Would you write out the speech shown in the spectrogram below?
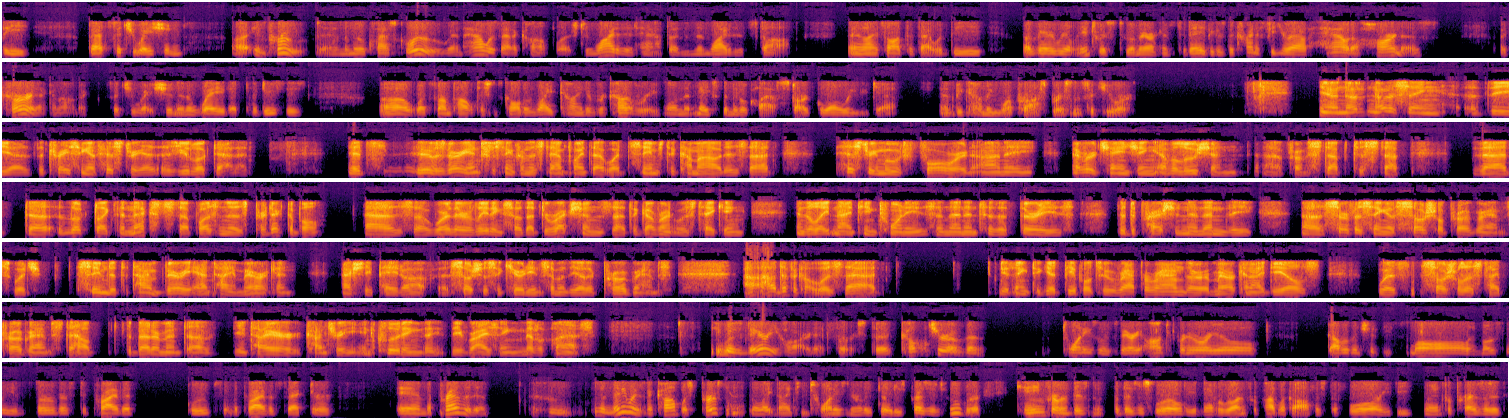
the that situation uh, improved and the middle class grew, and how was that accomplished, and why did it happen, and then why did it stop? And I thought that that would be a very real interest to Americans today because they're trying to figure out how to harness the current economic situation in a way that produces uh, what some politicians call the right kind of recovery, one that makes the middle class start growing again and becoming more prosperous and secure. You know, no, noticing the uh, the tracing of history as you looked at it, it's it was very interesting from the standpoint that what seems to come out is that history moved forward on a ever changing evolution uh, from step to step that uh, looked like the next step wasn't as predictable as uh, where they were leading. So the directions that the government was taking in the late 1920s and then into the 30s, the depression and then the uh, surfacing of social programs, which seemed at the time very anti-American, actually paid off. Uh, Social Security and some of the other programs. How, how difficult was that? Do you think to get people to wrap around their American ideals with socialist type programs to help the betterment of the entire country, including the, the rising middle class? It was very hard at first. The culture of the 20s was very entrepreneurial, government should be small and mostly in service to private groups in the private sector. And the president, who was in many ways an accomplished person in the late 1920s and early 30s, President Hoover, came from a business the business world. He had never run for public office before. He ran for president,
